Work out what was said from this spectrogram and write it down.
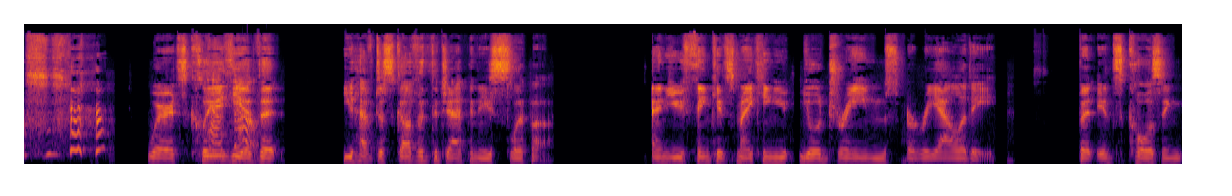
where it's clear here that you have discovered the Japanese slipper, and you think it's making y- your dreams a reality, but it's causing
